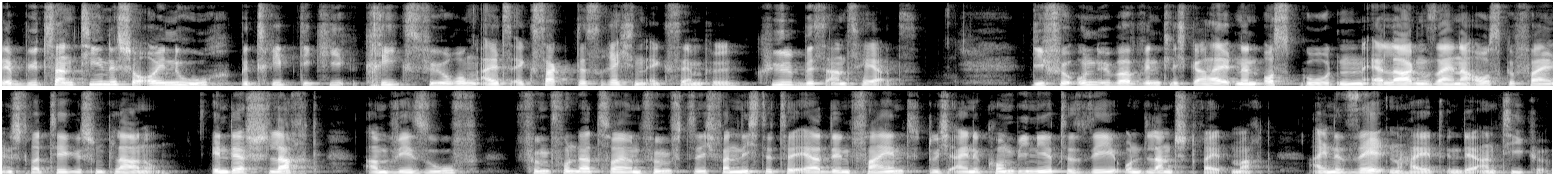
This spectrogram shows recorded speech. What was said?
Der byzantinische Eunuch betrieb die Kriegsführung als exaktes Rechenexempel, kühl bis ans Herz. Die für unüberwindlich gehaltenen Ostgoten erlagen seiner ausgefeilten strategischen Planung. In der Schlacht am Vesuv 552 vernichtete er den Feind durch eine kombinierte See- und Landstreitmacht, eine Seltenheit in der Antike.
